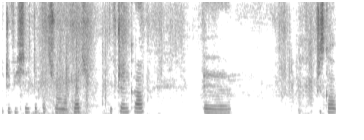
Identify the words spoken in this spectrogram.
oczywiście to patrzyłam na płeć, dziewczynka. Yy, wszystko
